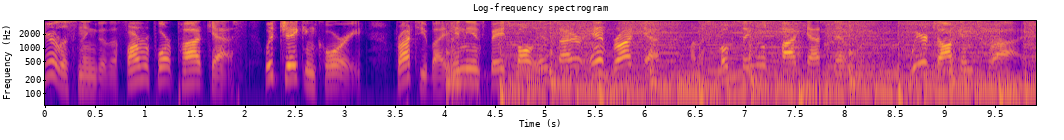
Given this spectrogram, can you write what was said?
You're listening to the Farm Report Podcast with Jake and Corey, brought to you by Indians Baseball Insider and broadcast on the Smoke Signals Podcast Network. We're talking tribe.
